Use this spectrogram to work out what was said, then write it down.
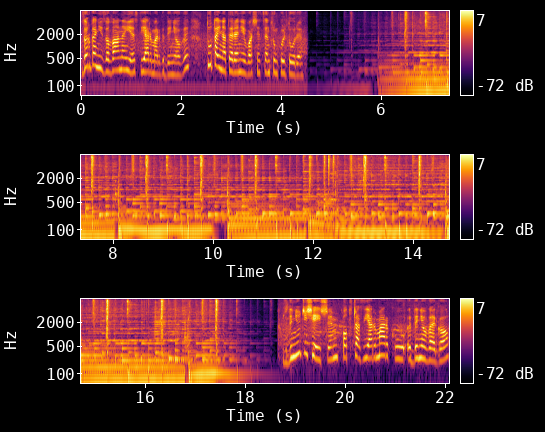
zorganizowany jest jarmark dyniowy tutaj na terenie właśnie Centrum Kultury. W dniu dzisiejszym, podczas jarmarku dyniowego,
